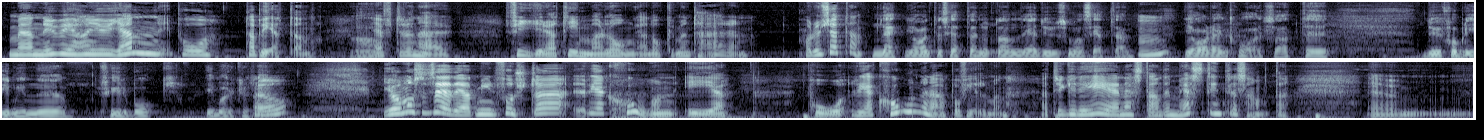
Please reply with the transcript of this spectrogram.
Men nu är han ju igen på tapeten. Efter den här fyra timmar långa dokumentären. Har du sett den? Nej, jag har inte sett den utan det är du som har sett den. Jag har den kvar så att eh, du får bli min eh, fyrbåk i mörkret. här. Ja. Jag måste säga det att min första reaktion är på reaktionerna på filmen. Jag tycker det är nästan det mest intressanta. Ehm,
